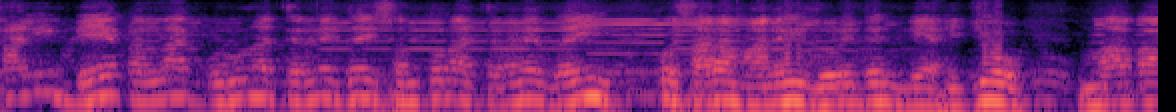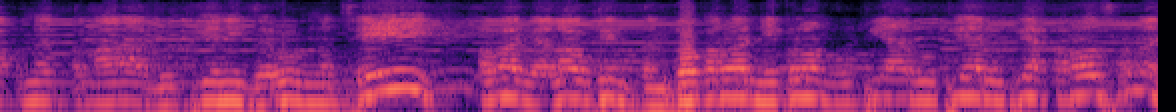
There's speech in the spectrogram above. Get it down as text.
ખાલી બે કલાક ગુરુના ચરણે જઈ, સંતોના ચરણે જઈ, કોઈ સારા માનવી જોડે જઈને બેસજો. મા બાપને તમારા રૂપિયાની જરૂર નથી. હવે વહેલા ઉઠીને ધંધો કરવા નીકળો રૂપિયા રૂપિયા રૂપિયા કરો છો ને,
